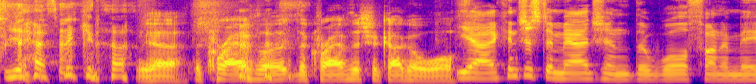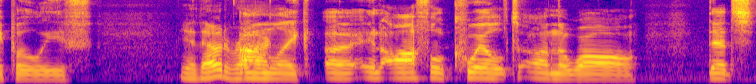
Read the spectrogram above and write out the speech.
yeah, speaking of, Yeah, the cry of the the cry of the Chicago wolf. Yeah, I can just imagine the wolf on a maple leaf yeah, that would rock. on like uh, an awful quilt on the wall. That's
